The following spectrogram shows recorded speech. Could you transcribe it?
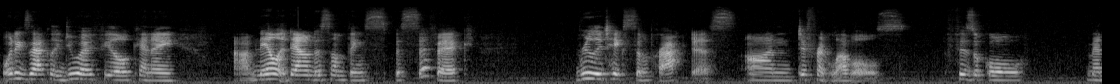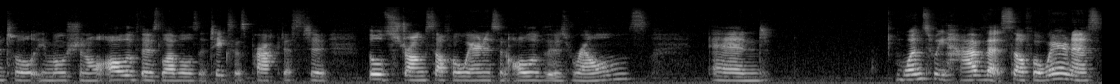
what exactly do I feel? Can I um, nail it down to something specific really takes some practice on different levels physical mental emotional all of those levels it takes us practice to build strong self-awareness in all of those realms and once we have that self-awareness,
